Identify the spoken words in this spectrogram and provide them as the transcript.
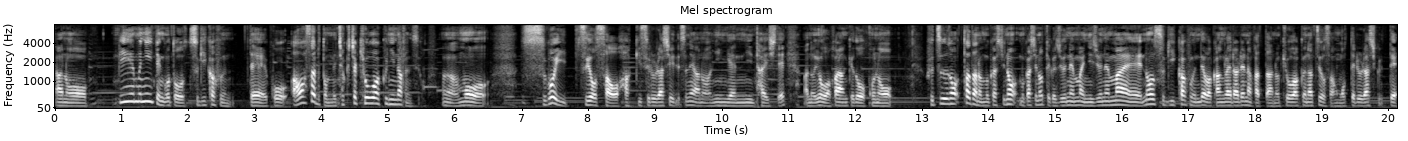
あの、PM2.5 とスギ花粉ってこう合わさるとめちゃくちゃ凶悪になるんですよ。うん、もうすごい強さを発揮するらしいですね。あの人間に対して。あのようわからんけどこの普通のただの昔の昔のっていうか10年前20年前のスギ花粉では考えられなかったあの凶悪な強さを持ってるらしくって、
